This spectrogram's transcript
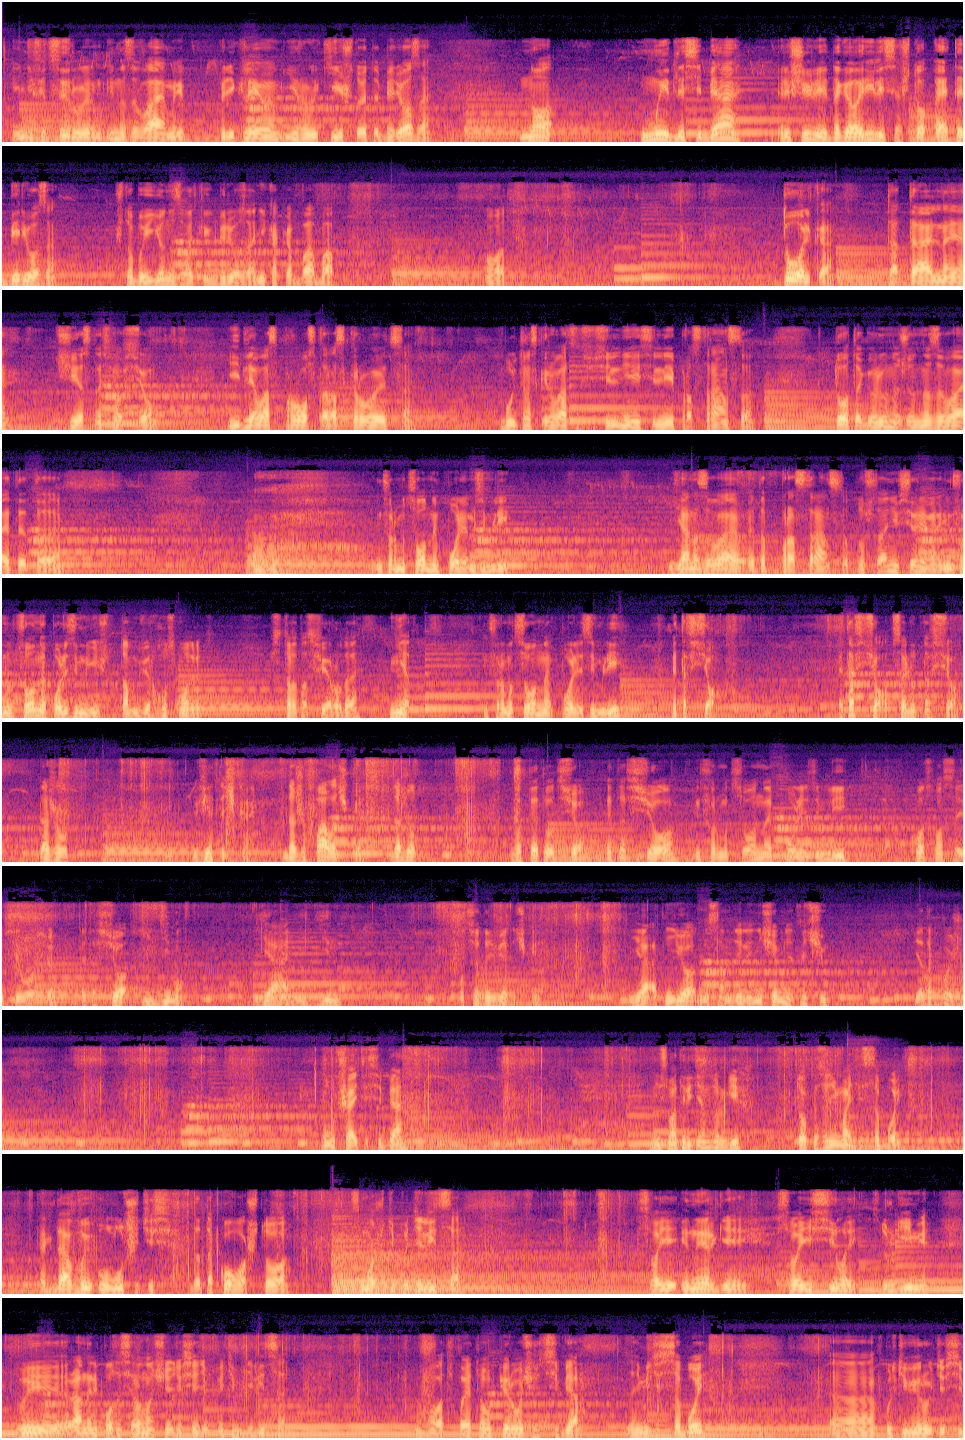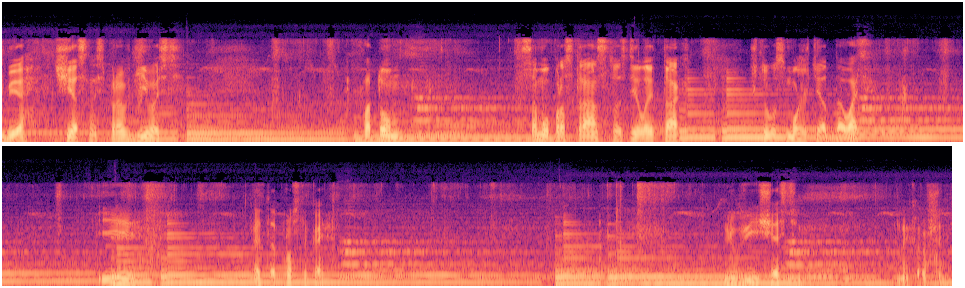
идентифицируем и называем и приклеиваем ярлыки, что это береза, но мы для себя решили, договорились, что это береза. Чтобы ее называть как береза, а не как баобаб. Вот. Только тотальная честность во всем. И для вас просто раскроется, будет раскрываться все сильнее и сильнее пространство. Кто-то, говорю, называет это э, информационным полем Земли. Я называю это пространство, потому что они все время... Информационное поле Земли, что там вверху смотрят в стратосферу, да? Нет. Информационное поле Земли – это все. Это все, абсолютно все. Даже вот веточка, даже палочка, даже вот, вот это вот все. Это все информационное поле Земли, космоса и всего все. Это все едино. Я един вот с этой веточкой я от нее на самом деле ничем не отличим. Я такой же. Улучшайте себя. Не смотрите на других, только занимайтесь собой. Когда вы улучшитесь до такого, что сможете поделиться своей энергией, своей силой с другими, вы рано или поздно все равно начнете все этим, этим делиться. Вот, поэтому в первую очередь себя. Займитесь собой, э, культивируйте в себе честность, правдивость, потом само пространство сделает так, что вы сможете отдавать. И это просто кайф. Любви и счастья, мои хорошие.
